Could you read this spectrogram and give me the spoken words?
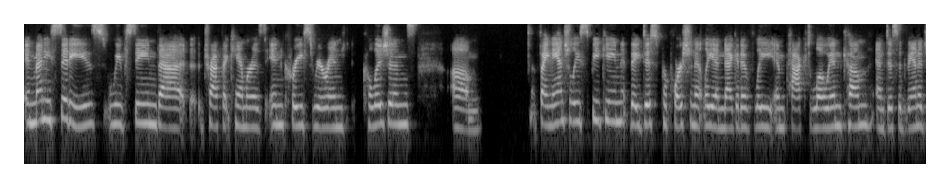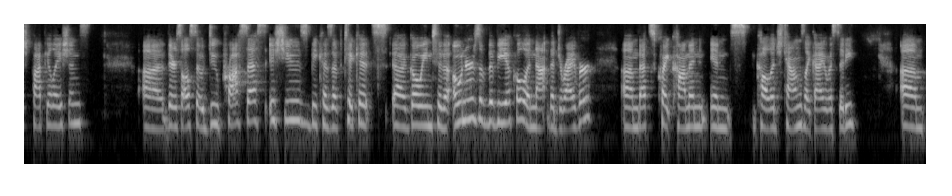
in many cities, we've seen that traffic cameras increase rear end collisions, um, financially speaking, they disproportionately and negatively impact low income and disadvantaged populations. Uh, there's also due process issues because of tickets uh, going to the owners of the vehicle and not the driver. Um, that's quite common in college towns like Iowa City. Um,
